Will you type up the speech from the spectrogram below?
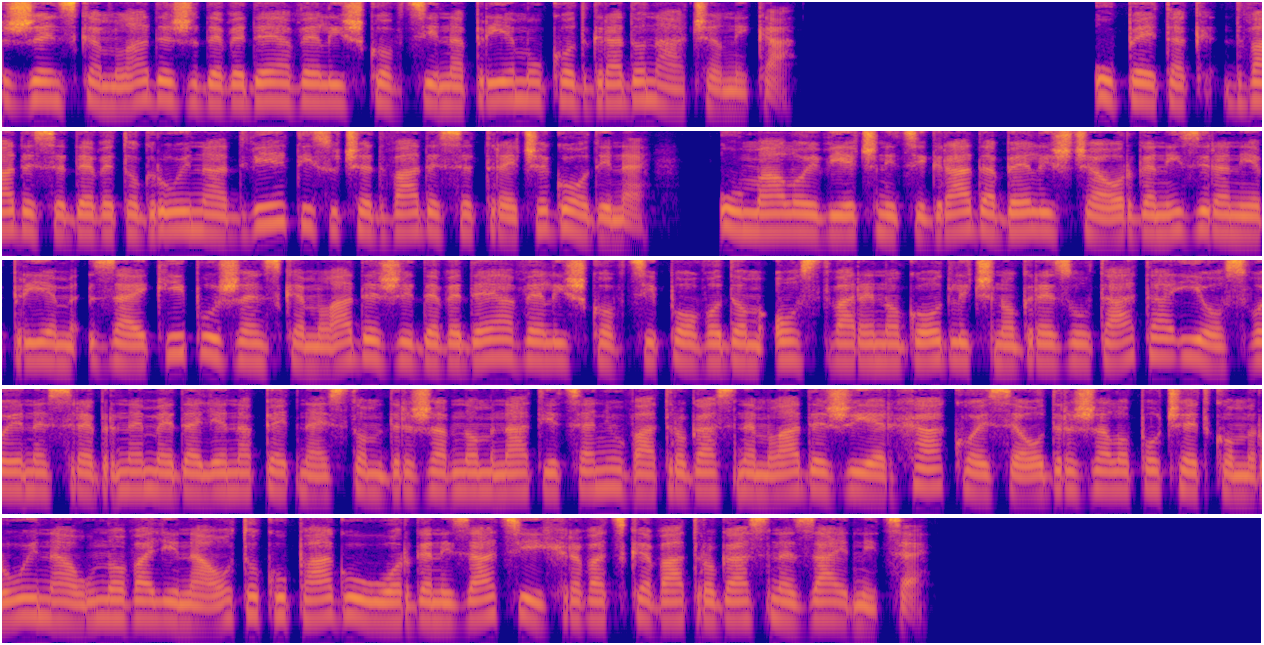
Ženska mladež DVD-a Veliškovci na prijemu kod gradonačelnika. U petak, 29. rujna 2023. godine, u maloj vijećnici grada Belišća organiziran je prijem za ekipu ženske mladeži DVD-a Veliškovci povodom ostvarenog odličnog rezultata i osvojene srebrne medalje na 15. državnom natjecanju vatrogasne mladeži RH koje se održalo početkom rujna u Novalji na otoku Pagu u organizaciji Hrvatske vatrogasne zajednice.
